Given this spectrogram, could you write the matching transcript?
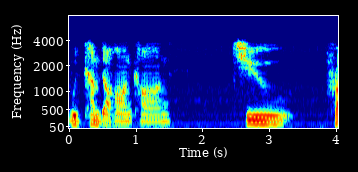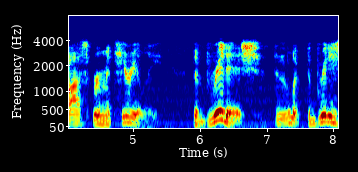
would come to hong kong to prosper materially. The British, and look, the British,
